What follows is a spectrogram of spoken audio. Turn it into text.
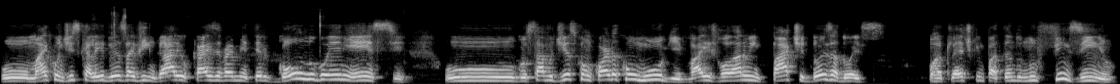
O Maicon disse que a lei do ex vai vingar e o Kaiser vai meter gol no Goianiense. O Gustavo Dias concorda com o Mug. Vai rolar um empate 2 a 2 O Atlético empatando no finzinho.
